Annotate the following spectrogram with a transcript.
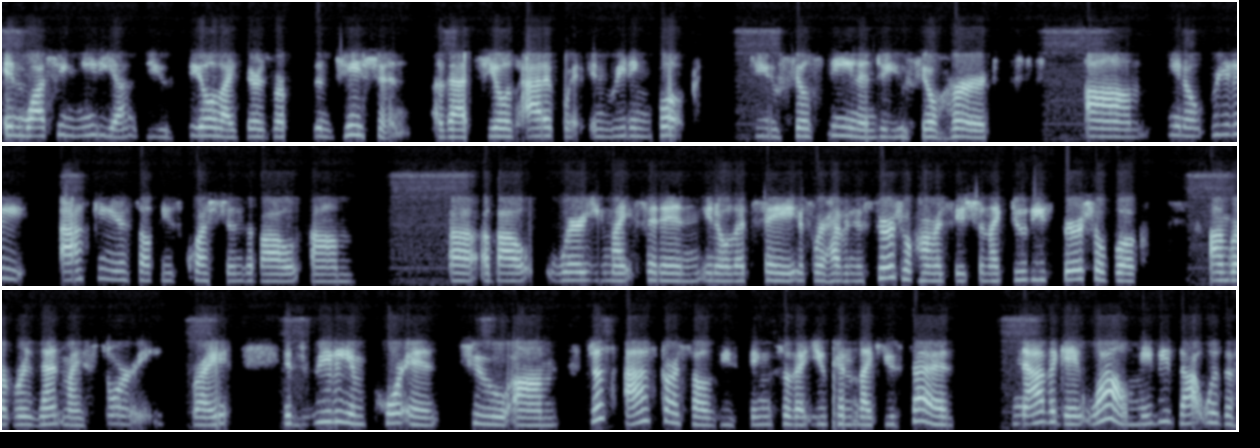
in watching media, do you feel like there's representation that feels adequate? In reading books, do you feel seen and do you feel heard? Um, you know, really asking yourself these questions about um, uh, about where you might fit in. You know, let's say if we're having a spiritual conversation, like do these spiritual books um, represent my story? Right? It's really important to um, just ask ourselves these things so that you can, like you said, navigate, wow, maybe that was a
